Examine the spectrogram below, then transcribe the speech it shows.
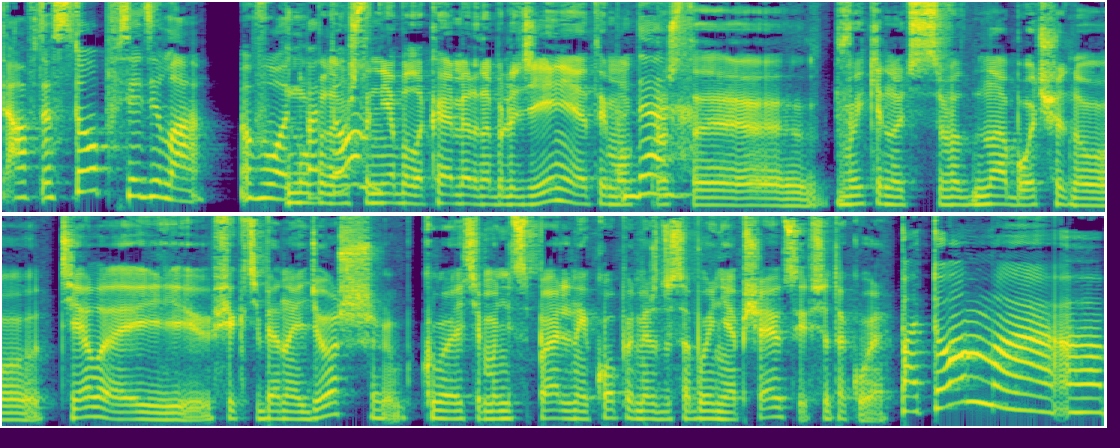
автостоп, все дела. Вот, ну, потом... потому что не было камер наблюдения, ты мог да. просто э, выкинуть на обочину тело, и фиг тебя найдешь. Эти муниципальные копы между собой не общаются и все такое. Потом э,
